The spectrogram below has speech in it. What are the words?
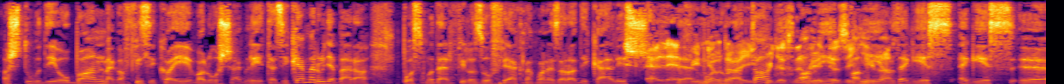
a stúdióban, meg a fizikai valóság létezik-e, mert ugyebár a posztmodern filozófiáknak van ez a radikális El lehet vinni vonulata, odáig, hogy ez nem ami, létezik, ami az egész, egész ö,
